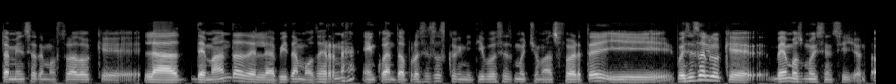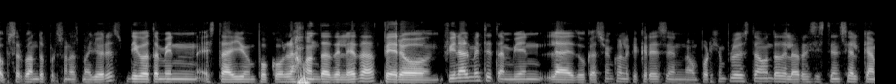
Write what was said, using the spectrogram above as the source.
también se ha demostrado que la demanda de la vida moderna en cuanto a procesos cognitivos es mucho más fuerte y pues es algo que vemos muy sencillo observando personas mayores. Digo, también está ahí un poco la onda de la edad, pero finalmente también la educación con la que crecen, o por ejemplo esta onda de la resistencia al cambio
